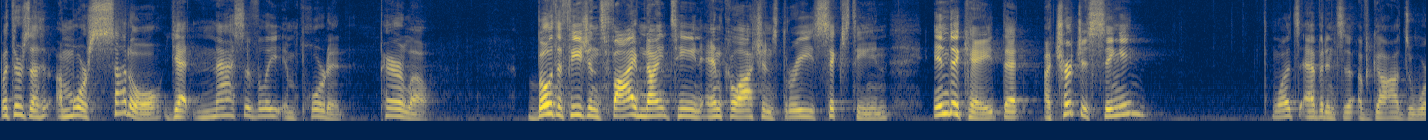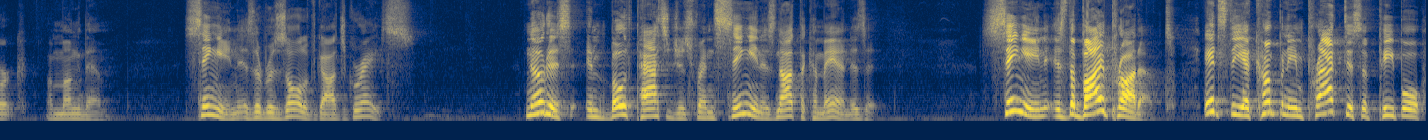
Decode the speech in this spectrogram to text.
but there's a, a more subtle yet massively important parallel. Both Ephesians 5:19 and Colossians 3:16 indicate that a church is singing. Well, it's evidence of God's work among them. Singing is the result of God's grace. Notice in both passages, friends, singing is not the command, is it? Singing is the byproduct. It's the accompanying practice of people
